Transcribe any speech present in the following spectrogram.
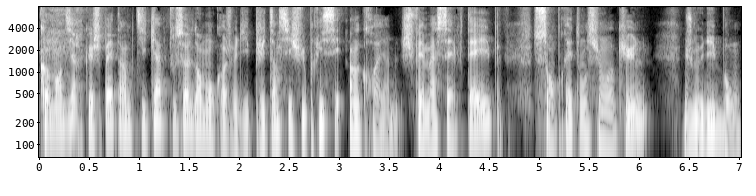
comment dire que je pète un petit cap tout seul dans mon coin? Je me dis putain si je suis pris c'est incroyable. Je fais ma self tape sans prétention aucune. Je me dis bon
